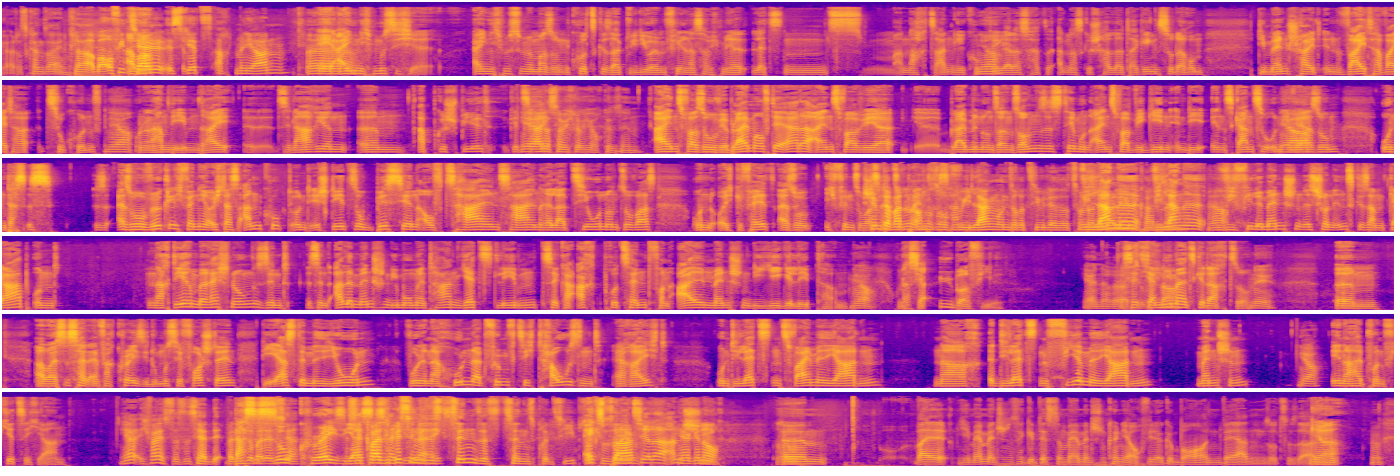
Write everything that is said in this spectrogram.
Ja, das kann sein, klar. Aber offiziell ist jetzt 8 Milliarden. Äh, Ey, eigentlich muss ich, äh, eigentlich müssen wir mal so ein kurz gesagt Video empfehlen. Das habe ich mir letztens nachts angeguckt, Ja. Digga. Das hat anders geschallert. Da ging es so darum, die Menschheit in weiter, weiter Zukunft. Ja. Und dann haben die eben drei äh, Szenarien ähm, abgespielt, gezeigt. Ja, das habe ich, glaube ich, auch gesehen. eins war so, wir bleiben auf der Erde, eins war, wir äh, bleiben in unserem Sonnensystem und eins war, wir gehen in die, ins ganze Universum. Und das ist also wirklich, wenn ihr euch das anguckt und ihr steht so ein bisschen auf Zahlen, Zahlen, Relationen und sowas und euch gefällt, also ich finde sowas Stimmt, halt da war dann auch noch so, wie lange unsere Zivilisation wie lange, kann. wie ne? lange, ja. wie viele Menschen es schon insgesamt gab und nach deren Berechnung sind, sind alle Menschen, die momentan jetzt leben, circa 8% von allen Menschen, die je gelebt haben. ja. Und das ist ja über viel. ja, in der Relation, Das hätte ich ja klar. niemals gedacht so. Nee. Ähm, aber es ist halt einfach crazy. Du musst dir vorstellen, die erste Million wurde nach 150.000 erreicht und die letzten 2 Milliarden nach, äh, die letzten 4 Milliarden Menschen Ja. innerhalb von 40 Jahren. Ja, ich weiß, das ist ja. Das, aber ist so ja, crazy. Das Ja, ist quasi halt ein bisschen dieses Zinseszinsprinzip exponentieller Anstieg. Ja, genau. So. Ähm, weil je mehr Menschen es gibt, desto mehr Menschen können ja auch wieder geboren werden, sozusagen. Ja.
